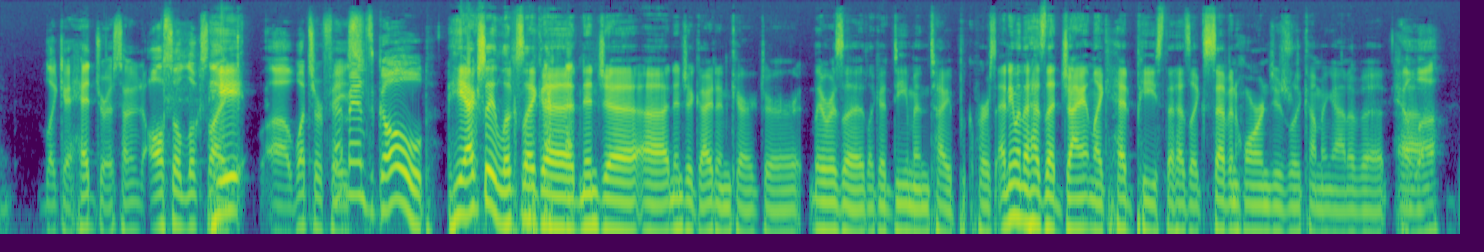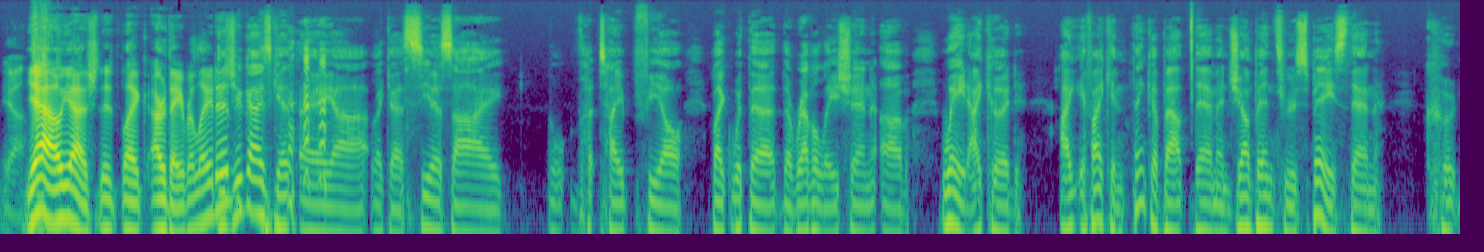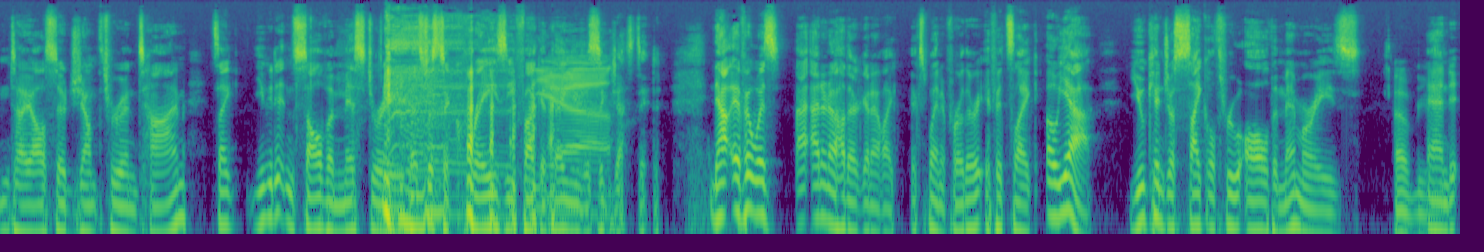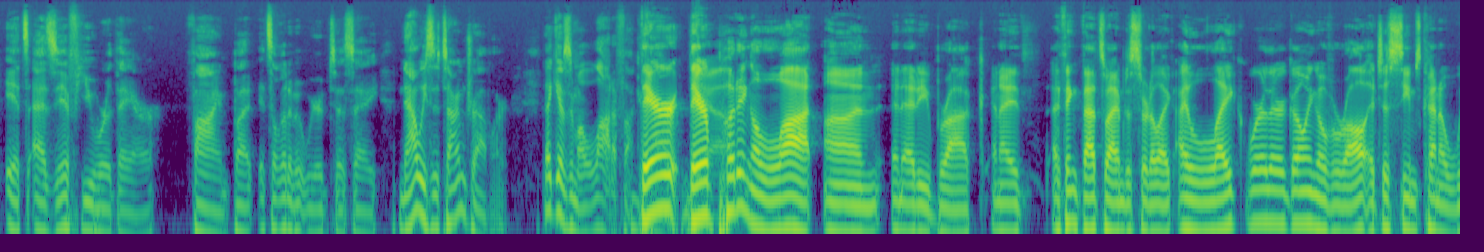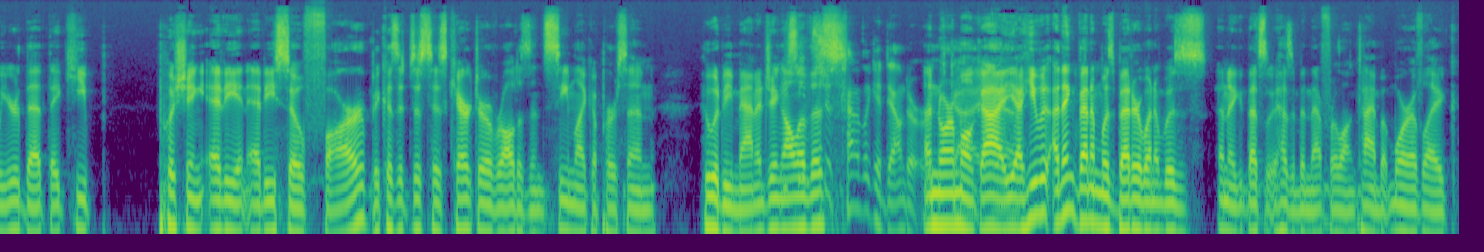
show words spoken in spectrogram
like a headdress, and it also looks like He- uh, what's her face? that man's gold. He actually looks like a ninja uh, Ninja Gaiden character. There was a like a demon type person. Anyone that has that giant like headpiece that has like seven horns usually coming out of it. Uh, Hela. yeah. yeah. Oh yeah. Sh- it- like, are they related? Did you guys get a uh, like a CSI l- type feel, like with the the revelation of wait, I could, I if I can think about them and jump in through space, then couldn't I also jump through in time? It's like you didn't solve a mystery. That's just a crazy fucking thing you just suggested. Now, if it was, I, I don't know how they're gonna like explain it further. If it's like, oh yeah, you can just cycle through all the memories Of you. and it's as if you were there. Fine, but it's a little bit weird to say now he's a time traveler. That gives him a lot of fucking. they're power. they're Yeah. putting a lot on an Eddie Brock, and I I think that's why I'm just sort of like I like where they're going overall. It just seems kind of weird that they keep pushing Eddie and Eddie so far because it just his character overall doesn't seem like a person who would be managing all of this. just kind of like a down to earth, a normal guy. Yeah. he was. I think Venom was better when it was, and I- that's it hasn't been that for a long time, but more of like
